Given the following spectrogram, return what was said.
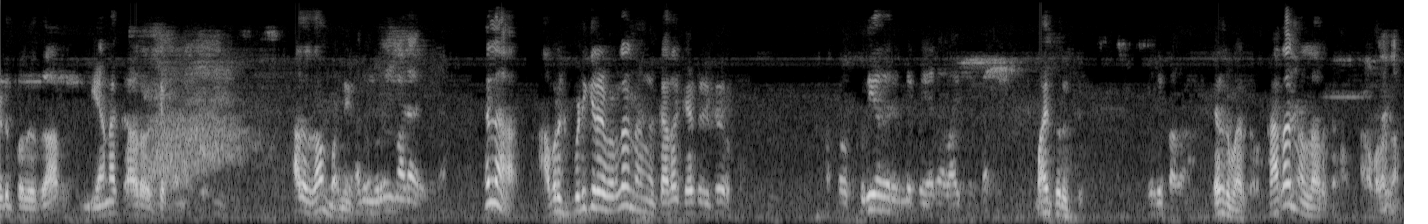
எடுப்பது தான் எனக்கு ஆரோக்கியமானது. அதுதான் இருக்குதா இல்லை அவருக்கு பிடிக்கிற வரல நாங்கள் கதை கேட்டுக்கிட்டே இருப்போம். அப்போ புதியவர்களுக்கு ஏதாவது வாய்ப்பு இருக்கா? வாய்ப்பு இருக்கு. எதிர்பார்க்கலாம் எதிர்பார்க்கிறோம். கதை நல்லா இருக்கணும் அவ்வளோதான்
